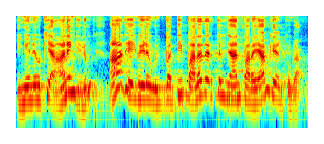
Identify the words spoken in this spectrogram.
ഇങ്ങനെയൊക്കെ ആണെങ്കിലും ആ ദേവിയുടെ ഉൽപ്പത്തി പലതരത്തിൽ ഞാൻ പറയാം കേൾക്കുക.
